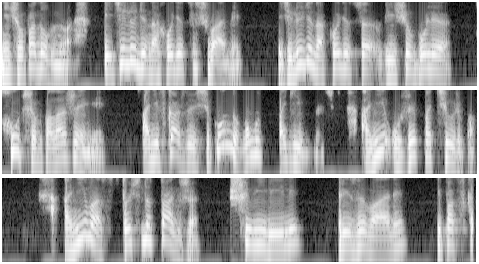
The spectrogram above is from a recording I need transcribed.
Ничего подобного. Эти люди находятся с вами. Эти люди находятся в еще более худшем положении. Они в каждую секунду могут погибнуть. Они уже по тюрьмам. Они вас точно так же шевелили, призывали и подсказывали.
